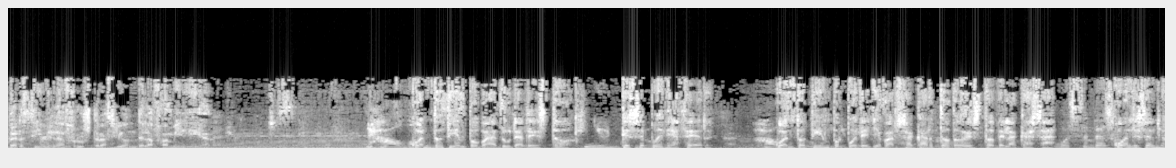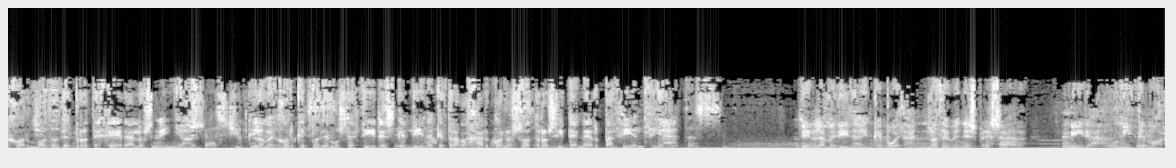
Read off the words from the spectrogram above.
percibe la frustración de la familia. ¿Cuánto tiempo va a durar esto? ¿Qué se puede hacer? ¿Cuánto tiempo puede llevar sacar todo esto de la casa? ¿Cuál es el mejor modo de proteger a los niños? Lo mejor que podemos decir es que tiene que trabajar con nosotros y tener paciencia. En la medida en que puedan, no deben expresar ira ni temor.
